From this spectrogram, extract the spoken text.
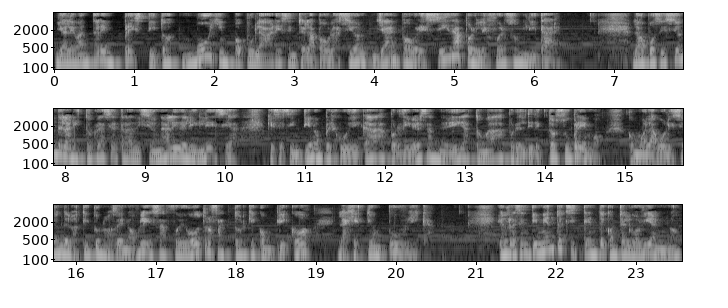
y a levantar empréstitos muy impopulares entre la población ya empobrecida por el esfuerzo militar. La oposición de la aristocracia tradicional y de la Iglesia, que se sintieron perjudicadas por diversas medidas tomadas por el director supremo, como la abolición de los títulos de nobleza, fue otro factor que complicó la gestión pública. El resentimiento existente contra el gobierno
